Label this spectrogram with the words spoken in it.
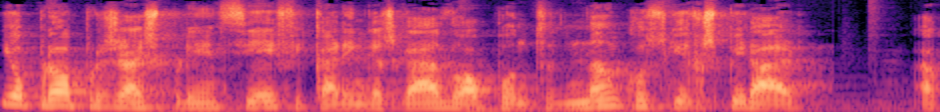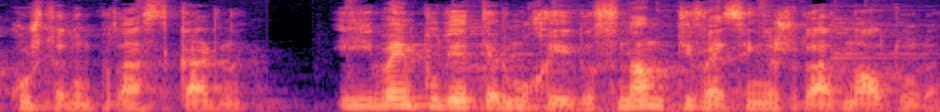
Eu próprio já experienciei ficar engasgado ao ponto de não conseguir respirar à custa de um pedaço de carne, e bem podia ter morrido se não me tivessem ajudado na altura.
